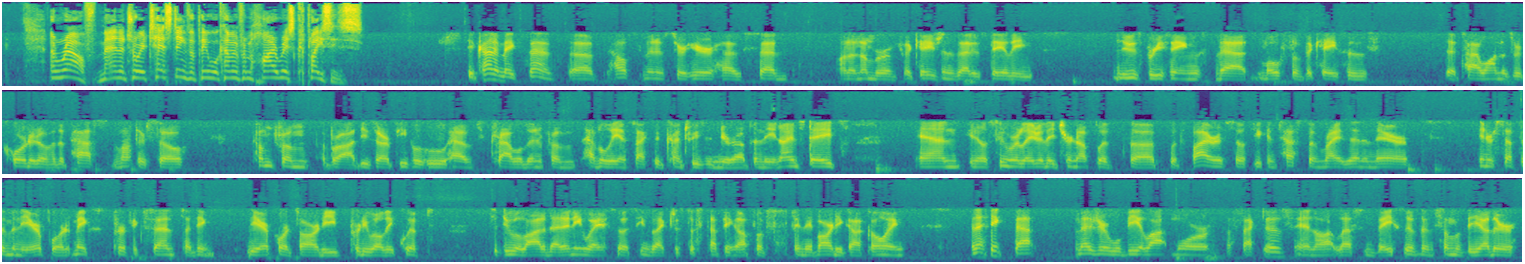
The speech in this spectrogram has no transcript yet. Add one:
And Ralph, mandatory testing for people coming from high risk places. It kind of makes sense. The health minister here has said on a number of occasions at his daily news briefings that most of the cases that Taiwan has recorded over the past month or so come from abroad. These are people who have traveled in from heavily infected countries in Europe and the United States and you know sooner or later they turn up with uh, with virus. So if you can test them right then and there, intercept them in the airport, it makes perfect sense. I think the airport's already pretty well equipped to do a lot of that anyway. So it seems like just a stepping up of something they've already got going, and I think that measure will be a lot more effective and a lot less invasive than some of the other.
